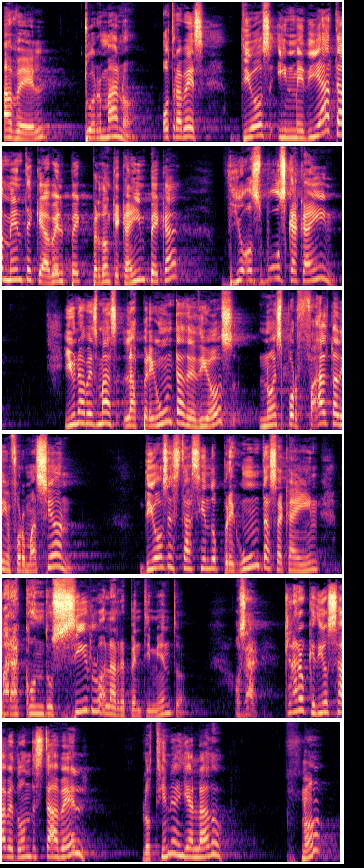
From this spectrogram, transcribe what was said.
Abel, tu hermano? Otra vez, Dios inmediatamente que Abel perdón, que Caín peca, Dios busca a Caín. Y una vez más, la pregunta de Dios no es por falta de información. Dios está haciendo preguntas a Caín para conducirlo al arrepentimiento. O sea, claro que Dios sabe dónde está Abel. Lo tiene ahí al lado. ¿No?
